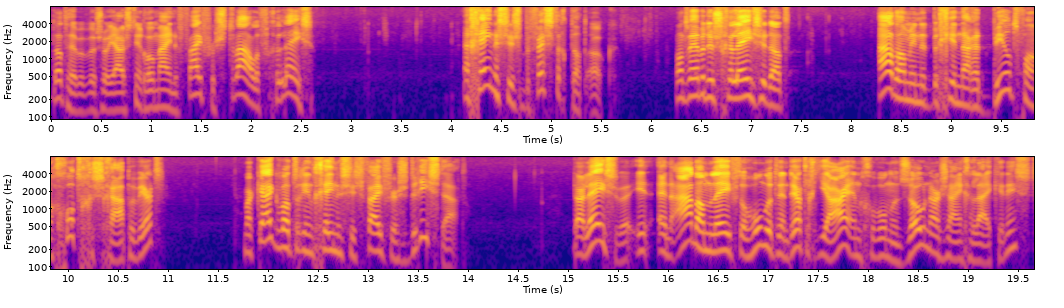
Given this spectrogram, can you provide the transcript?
Dat hebben we zojuist in Romeinen 5 vers 12 gelezen. En Genesis bevestigt dat ook. Want we hebben dus gelezen dat Adam in het begin naar het beeld van God geschapen werd. Maar kijk wat er in Genesis 5 vers 3 staat. Daar lezen we, en Adam leefde 130 jaar en gewon een zoon naar zijn gelijkenis,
